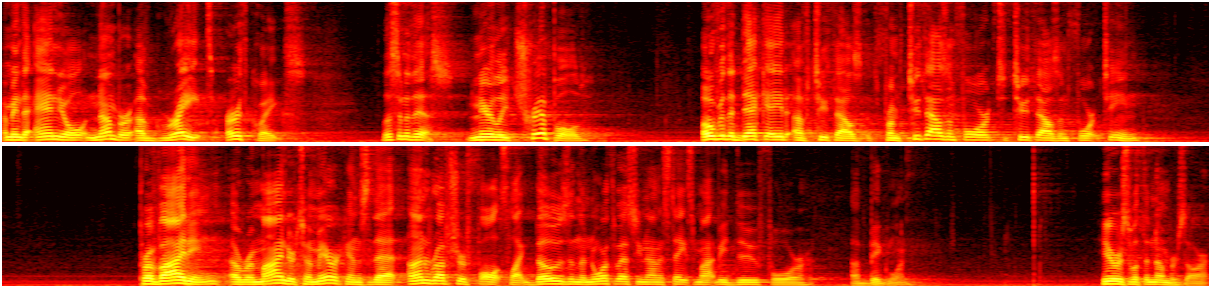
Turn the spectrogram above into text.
I mean, the annual number of great earthquakes, listen to this, nearly tripled over the decade of 2000, from 2004 to 2014 providing a reminder to Americans that unruptured faults like those in the northwest United States might be due for a big one. Here's what the numbers are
